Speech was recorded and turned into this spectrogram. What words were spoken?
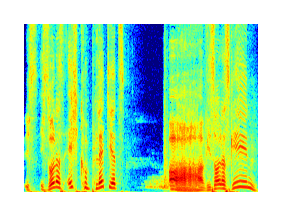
Ich, ich soll das echt komplett jetzt... Oh, wie soll das gehen?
